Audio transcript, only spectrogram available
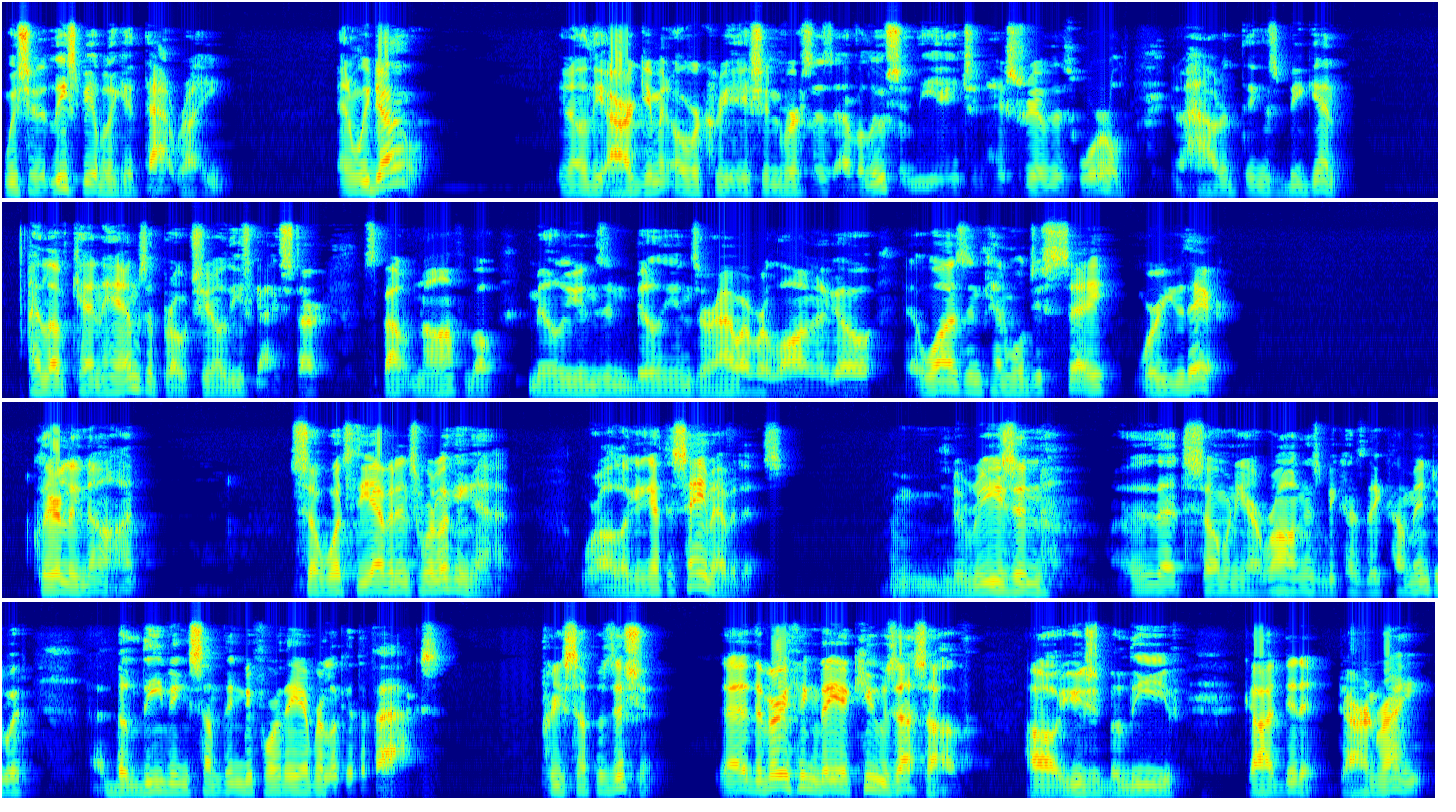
we should at least be able to get that right. And we don't. You know, the argument over creation versus evolution, the ancient history of this world. You know, how did things begin? I love Ken Ham's approach. You know, these guys start spouting off about millions and billions or however long ago it was, and Ken will just say, Were you there? Clearly not. So, what's the evidence we're looking at? We're all looking at the same evidence. Um, the reason that so many are wrong is because they come into it believing something before they ever look at the facts. Presupposition. Uh, the very thing they accuse us of. Oh, you just believe God did it. Darn right.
